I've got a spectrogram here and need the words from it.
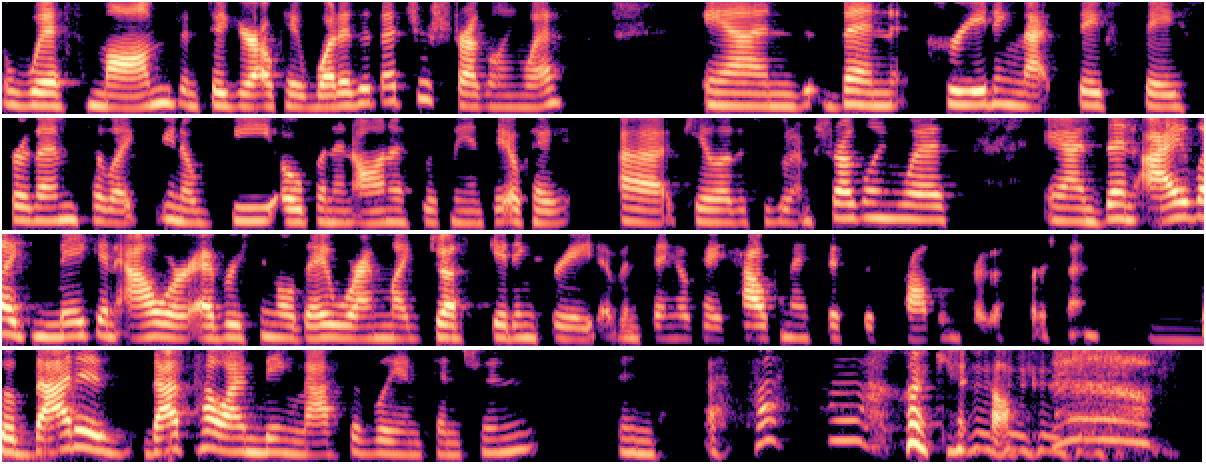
with moms and figure okay, what is it that you're struggling with? and then creating that safe space for them to like you know be open and honest with me and say okay uh, Cayla, this is what I'm struggling with. And then I like make an hour every single day where I'm like just getting creative and saying, okay, how can I fix this problem for this person? Mm. So that is, that's how I'm being massively intention and I can't talk.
